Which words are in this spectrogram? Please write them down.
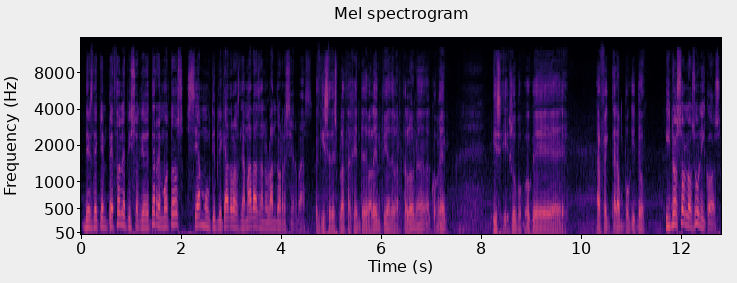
Desde que empezó el episodio de terremotos se han multiplicado las llamadas anulando reservas. Aquí se desplaza gente de Valencia, de Barcelona, a comer. Y sí, supongo que afectará un poquito. Y no son los únicos.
